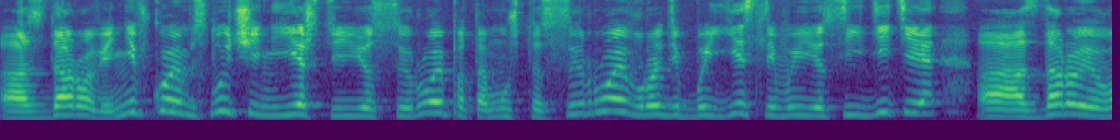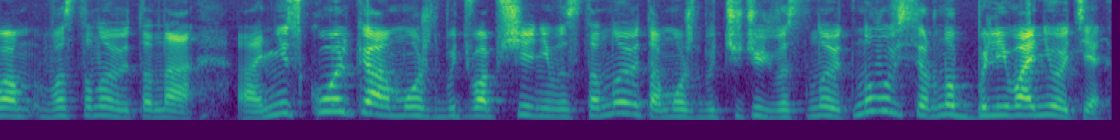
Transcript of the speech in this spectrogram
а, здоровье. Ни в коем случае не ешьте ее сырой, потому что сырой, вроде бы, если вы ее съедите, а, здоровье вам восстановит она а, нисколько а может быть вообще не восстановит, а может быть чуть-чуть восстановит, но вы все равно блеванете.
